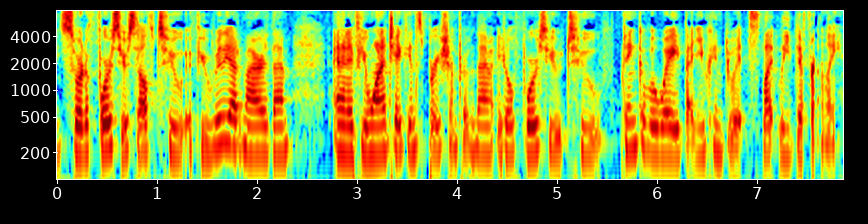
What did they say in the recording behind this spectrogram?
sort of force yourself to if you really admire them and if you want to take inspiration from them, it'll force you to think of a way that you can do it slightly differently.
